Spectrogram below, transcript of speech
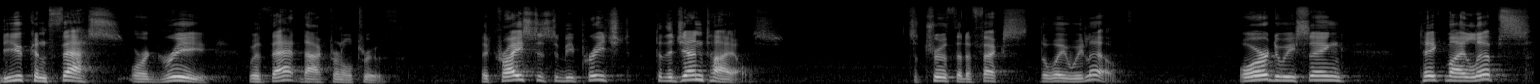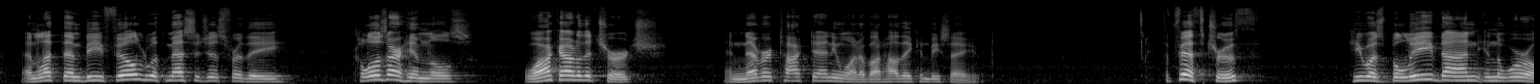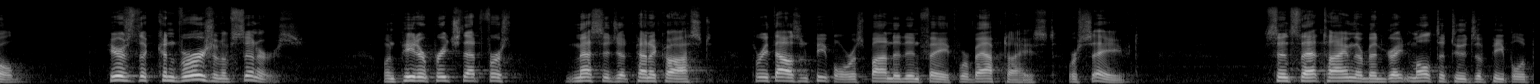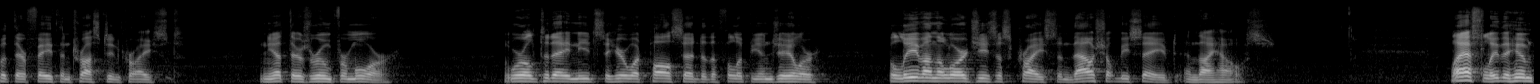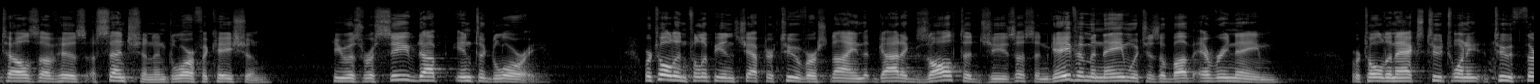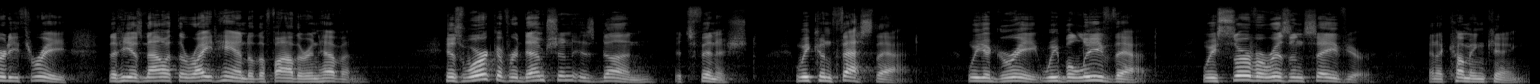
Do you confess or agree with that doctrinal truth that Christ is to be preached to the Gentiles. It's a truth that affects the way we live. Or do we sing, Take my lips and let them be filled with messages for thee, close our hymnals, walk out of the church, and never talk to anyone about how they can be saved? The fifth truth, he was believed on in the world. Here's the conversion of sinners. When Peter preached that first message at Pentecost, 3,000 people responded in faith, were baptized, were saved. Since that time, there have been great multitudes of people who put their faith and trust in Christ. And yet, there's room for more. The world today needs to hear what Paul said to the Philippian jailer Believe on the Lord Jesus Christ, and thou shalt be saved in thy house. Lastly, the hymn tells of his ascension and glorification. He was received up into glory. We're told in Philippians chapter 2 verse 9 that God exalted Jesus and gave him a name which is above every name. We're told in Acts 2:33 that he is now at the right hand of the Father in heaven. His work of redemption is done. It's finished. We confess that. We agree. We believe that. We serve a risen Savior and a coming King.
